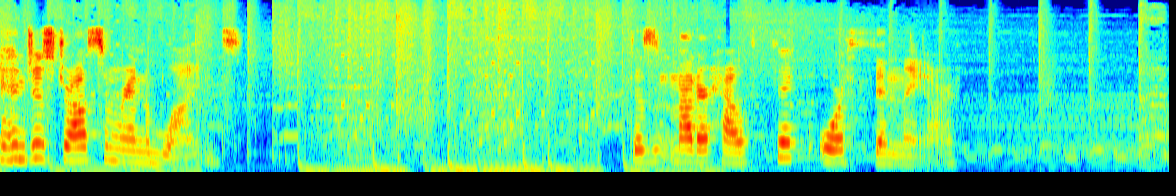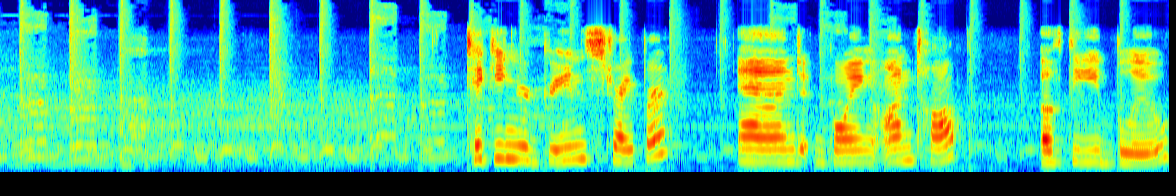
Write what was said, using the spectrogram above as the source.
And just draw some random lines. Doesn't matter how thick or thin they are. Taking your green striper and going on top of the blue.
